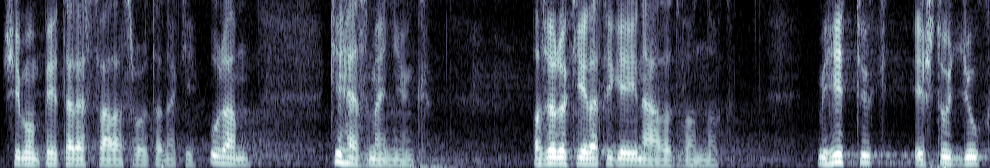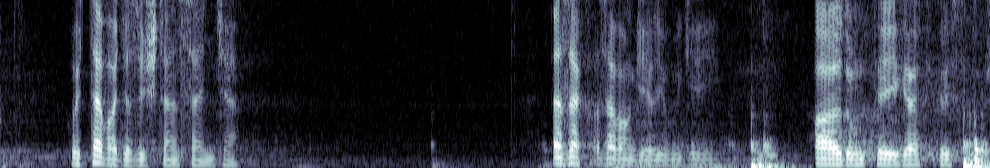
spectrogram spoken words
Simon Péter ezt válaszolta neki. Uram, kihez menjünk? Az örök élet igéi nálad vannak. Mi hittük és tudjuk, hogy Te vagy az Isten szentje. Ezek az evangélium igéi. Áldunk Téged, Krisztus!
